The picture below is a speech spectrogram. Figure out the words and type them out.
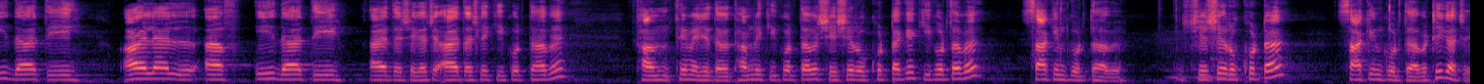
ইদাতি আলাল আফ ইদাতি আয়াত এসে গেছে আয়াত আসলে কি করতে হবে থাম থেমে যেতে হবে থামলে কি করতে হবে শেষের অক্ষরটাকে কি করতে হবে সাকিন করতে হবে শেষের অক্ষরটা সাকিন করতে হবে ঠিক আছে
